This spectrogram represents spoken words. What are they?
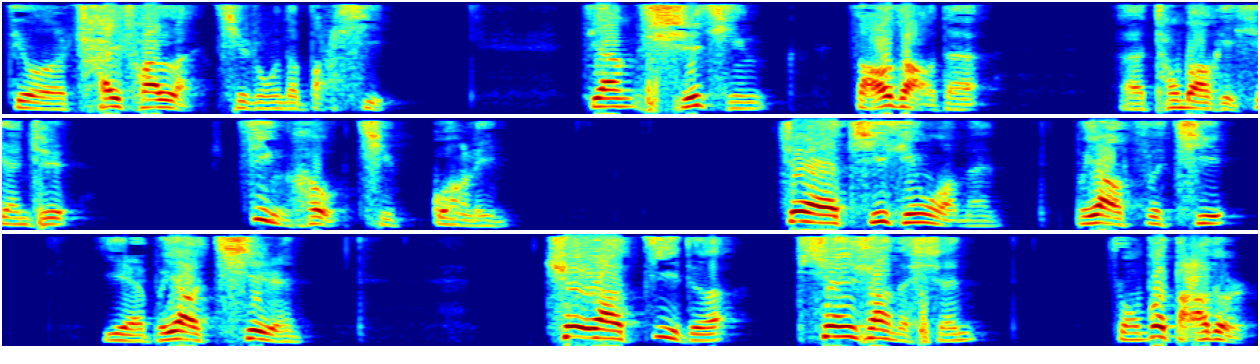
就拆穿了其中的把戏，将实情早早的呃通报给先知，静候其光临。这提醒我们不要自欺，也不要欺人，却要记得。天上的神总不打盹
